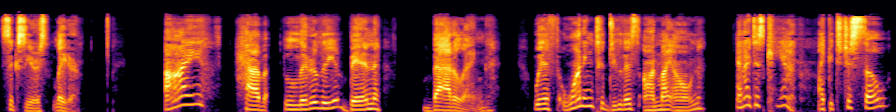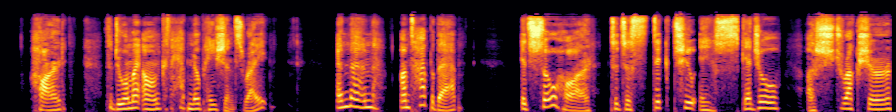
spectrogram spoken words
six years later. I have literally been battling with wanting to do this on my own, and I just can't. Like, it's just so hard to do on my own because I have no patience, right? And then, on top of that, it's so hard to just stick to a schedule, a structure,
